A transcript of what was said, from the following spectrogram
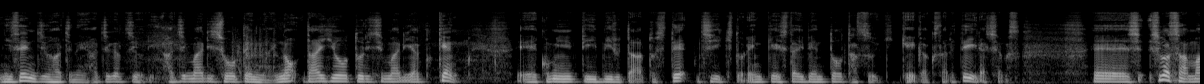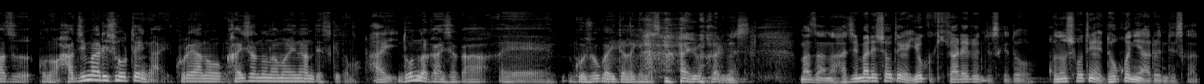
2018年8月より始まり商店街の代表取締役兼、えーコミュニティビルダーとして地域と連携したイベントを多数計画されていらっしゃいます。えー、し柴田さんまずこの始まり商店街これあの会社の名前なんですけども、はいどんな会社か、えーご紹介いただけますか？はい、わかりました。まずあの始まり商店街よく聞かれるんですけど、この商店街どこにあるんですか？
